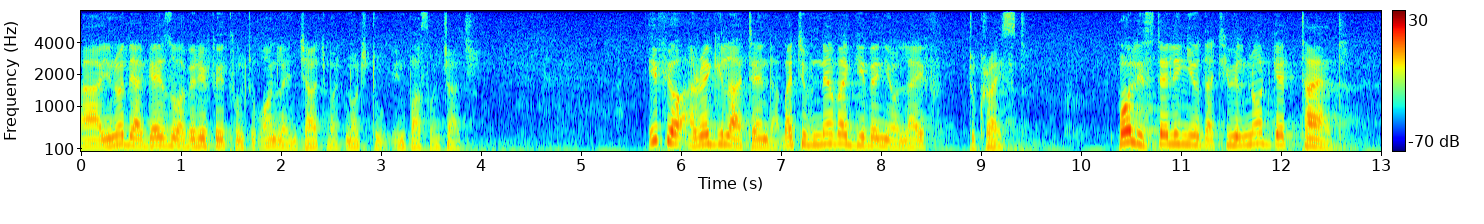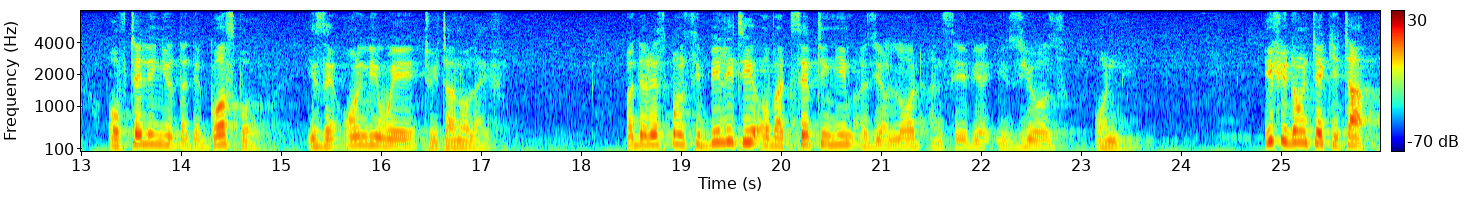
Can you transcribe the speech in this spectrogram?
uh, you know there are guys who are very faithful to online church but not to in-person church. If you're a regular attender but you've never given your life to Christ, Paul is telling you that he will not get tired of telling you that the gospel is the only way to eternal life. But the responsibility of accepting him as your Lord and Savior is yours only. If you don't take it up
